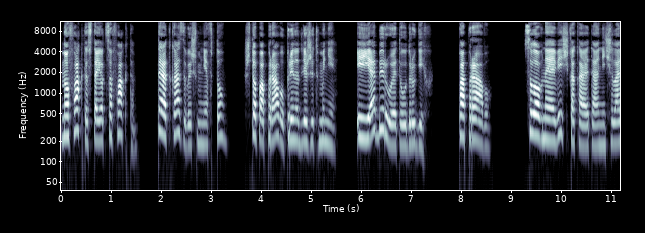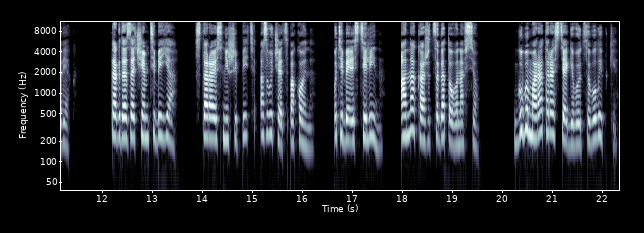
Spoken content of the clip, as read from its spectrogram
но факт остается фактом. Ты отказываешь мне в том, что по праву принадлежит мне, и я беру это у других. По праву, Словно я вещь какая-то, а не человек. Тогда зачем тебе я? Стараюсь не шипеть, а звучать спокойно. У тебя есть Элина. Она, кажется, готова на все. Губы Марата растягиваются в улыбке,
